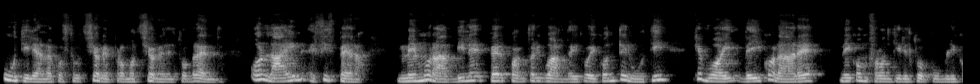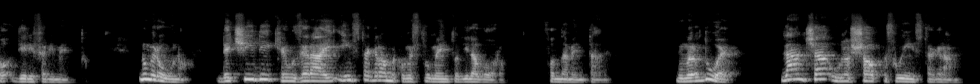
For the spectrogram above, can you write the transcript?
utile alla costruzione e promozione del tuo brand online e si spera memorabile per quanto riguarda i tuoi contenuti che vuoi veicolare nei confronti del tuo pubblico di riferimento. Numero uno, decidi che userai Instagram come strumento di lavoro, fondamentale. Numero due, lancia uno shop su Instagram.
